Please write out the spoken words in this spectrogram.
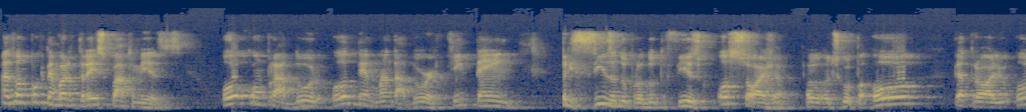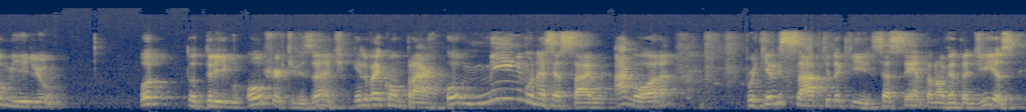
mas um pouco demora três, quatro meses. O comprador, o demandador, quem tem precisa do produto físico, ou soja, ou, desculpa, ou petróleo, ou milho, ou, ou trigo, ou fertilizante, ele vai comprar o mínimo necessário agora porque ele sabe que daqui 60, 90 dias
